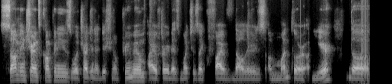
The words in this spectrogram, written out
Some insurance companies will charge an additional premium. I've heard as much as like five dollars a month or a year. They'll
